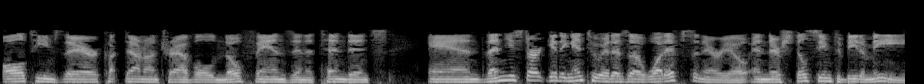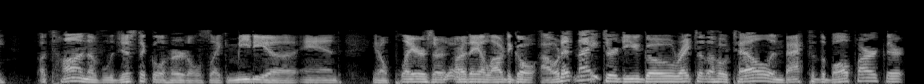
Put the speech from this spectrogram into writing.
all teams there, cut down on travel, no fans in attendance, and then you start getting into it as a what if scenario, and there still seem to be to me a ton of logistical hurdles like media and you know players are Yeah. are they allowed to go out at night or do you go right to the hotel and back to the ballpark there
